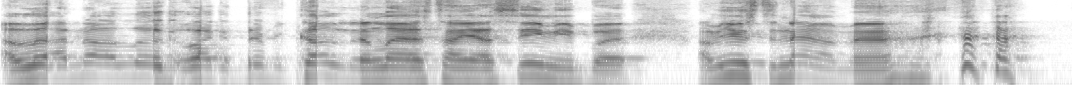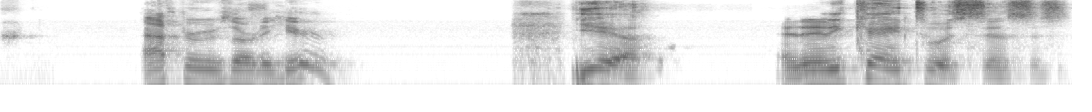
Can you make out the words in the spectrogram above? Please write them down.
I, look, I know I look like a different color than last time y'all see me, but I'm used to now, man. After he was already here. Yeah. And then he came to his senses.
